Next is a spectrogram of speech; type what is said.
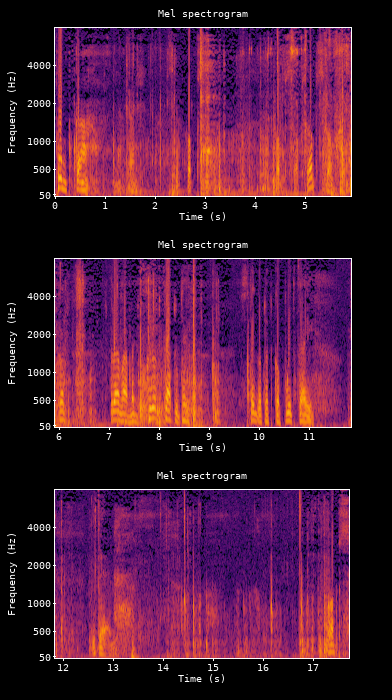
Pumpka. Jakaś. Hops. Hops, hops, hops, hops, hops, hops. Sprawa będzie krótka. Tutaj z tego to tylko płytka i, i ten. Ops.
